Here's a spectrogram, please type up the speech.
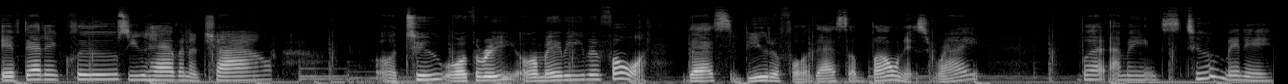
If that includes you having a child, or two, or three, or maybe even four, that's beautiful. That's a bonus, right? But I mean, it's too many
